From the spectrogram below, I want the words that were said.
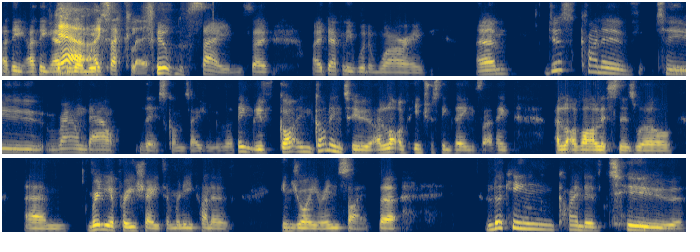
I think I think everyone yeah, would exactly. feel the same. So I definitely wouldn't worry. Um, just kind of to round out this conversation because I think we've gotten gone into a lot of interesting things. I think a lot of our listeners will um, really appreciate and really kind of enjoy your insight. But looking kind of to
